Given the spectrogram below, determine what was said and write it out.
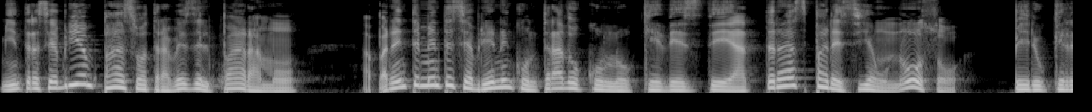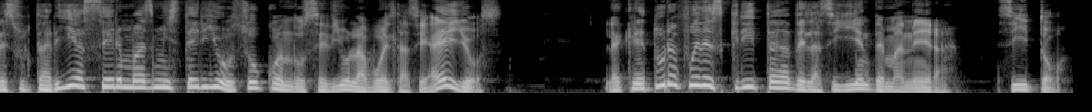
Mientras se abrían paso a través del páramo, aparentemente se habrían encontrado con lo que desde atrás parecía un oso, pero que resultaría ser más misterioso cuando se dio la vuelta hacia ellos. La criatura fue descrita de la siguiente manera. Cito.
